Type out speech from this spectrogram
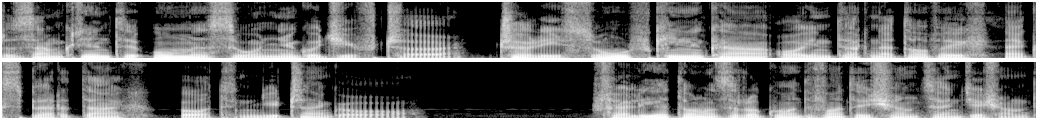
zamknięty umysł niegodziwczy, czyli słów kilka o internetowych ekspertach od niczego. Felieton z roku 2010.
